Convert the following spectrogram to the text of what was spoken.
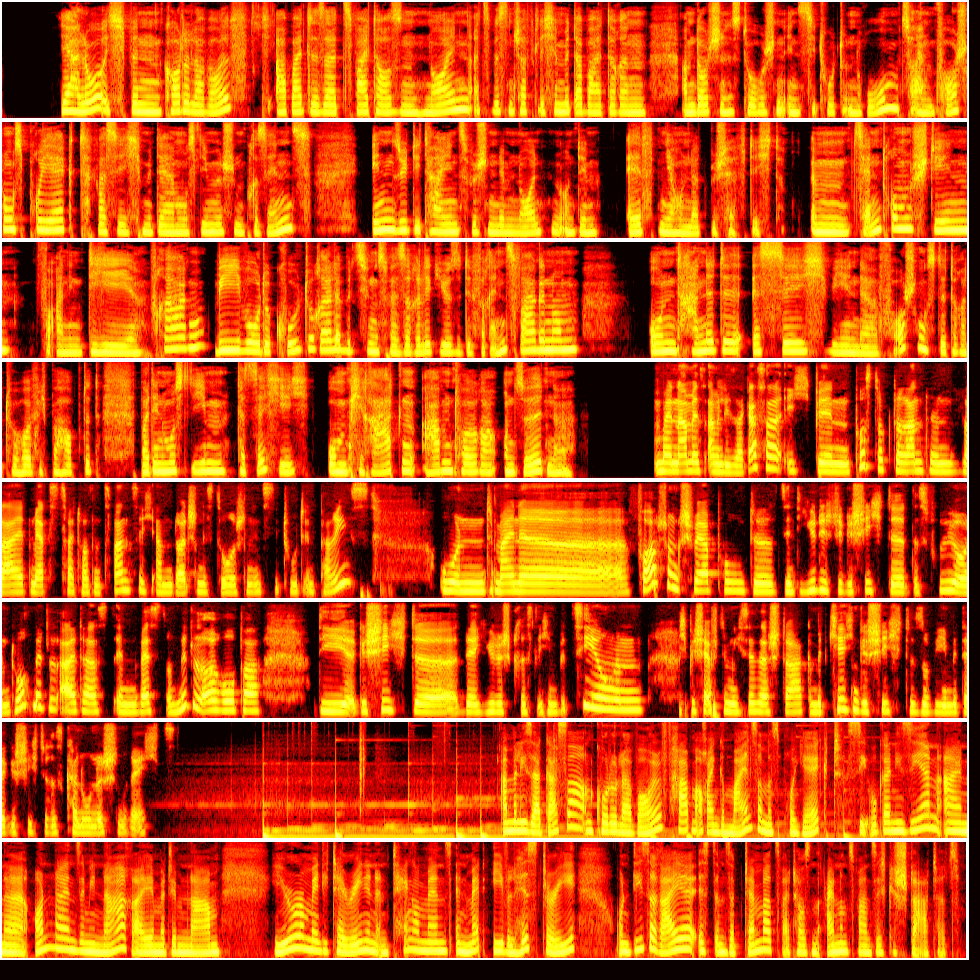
Ja, hallo, ich bin Cordula Wolf. Ich arbeite seit 2009 als wissenschaftliche Mitarbeiterin am Deutschen Historischen Institut in Rom zu einem Forschungsprojekt, was sich mit der muslimischen Präsenz in Süditalien zwischen dem 9. und dem 11. Jahrhundert beschäftigt. Im Zentrum stehen vor allen Dingen die Fragen, wie wurde kulturelle bzw. religiöse Differenz wahrgenommen, und handelte es sich, wie in der Forschungsliteratur häufig behauptet, bei den Muslimen tatsächlich um Piraten, Abenteurer und Söldner. Mein Name ist Amelisa Gasser. Ich bin Postdoktorandin seit März 2020 am Deutschen Historischen Institut in Paris und meine Forschungsschwerpunkte sind die jüdische Geschichte des Früh- und Hochmittelalters in West- und Mitteleuropa, die Geschichte der jüdisch-christlichen Beziehungen. Ich beschäftige mich sehr, sehr stark mit Kirchengeschichte sowie mit der Geschichte des kanonischen Rechts. Amelisa Gasser und Cordula Wolf haben auch ein gemeinsames Projekt. Sie organisieren eine Online-Seminarreihe mit dem Namen Euro-Mediterranean Entanglements in Medieval History und diese Reihe ist im September 2021 gestartet.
